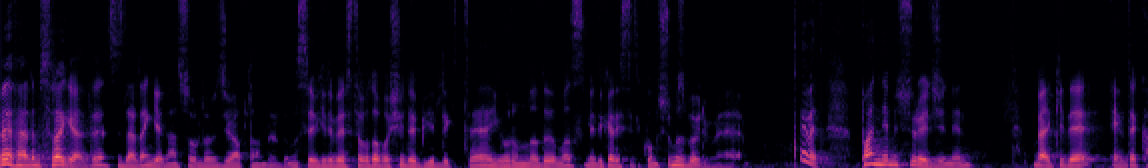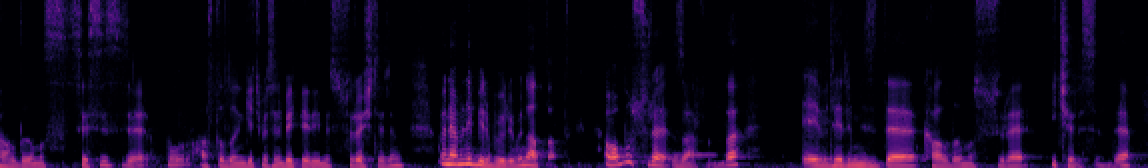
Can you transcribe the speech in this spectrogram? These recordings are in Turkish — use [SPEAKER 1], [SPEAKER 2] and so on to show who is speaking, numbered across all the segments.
[SPEAKER 1] Ve efendim sıra geldi. Sizlerden gelen soruları cevaplandırdığımız, sevgili Beste Odabaşı ile birlikte yorumladığımız, medikal estetik konuştuğumuz bölüme. Evet, pandemi sürecinin belki de evde kaldığımız, sessizce bu hastalığın geçmesini beklediğimiz süreçlerin önemli bir bölümünü atlattık. Ama bu süre zarfında evlerimizde kaldığımız süre içerisinde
